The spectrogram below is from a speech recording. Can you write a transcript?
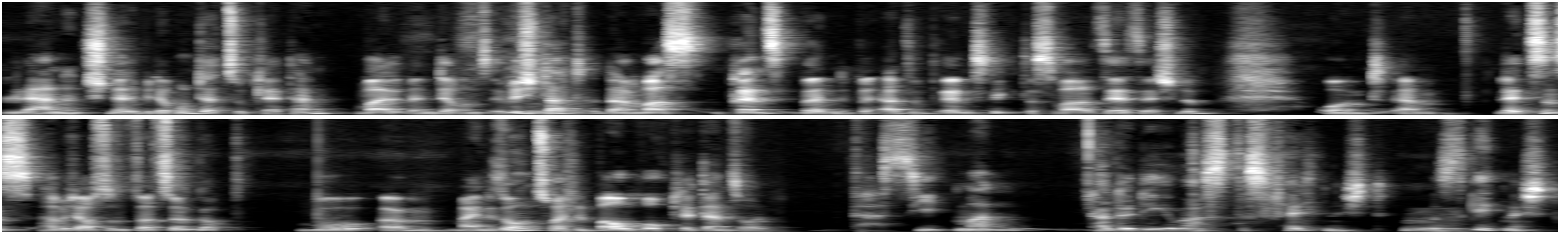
lernen, schnell wieder runterzuklettern, weil wenn der uns erwischt mhm. hat, dann war es brennt, brennt, also brenzlig. Das war sehr, sehr schlimm. Und ähm, letztens habe ich auch so eine Situation gehabt, wo ähm, meine Sohn zum Beispiel einen Baum hochklettern soll. Da sieht man, hat er die gemacht? Das, das fällt nicht. Mhm. Das geht nicht.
